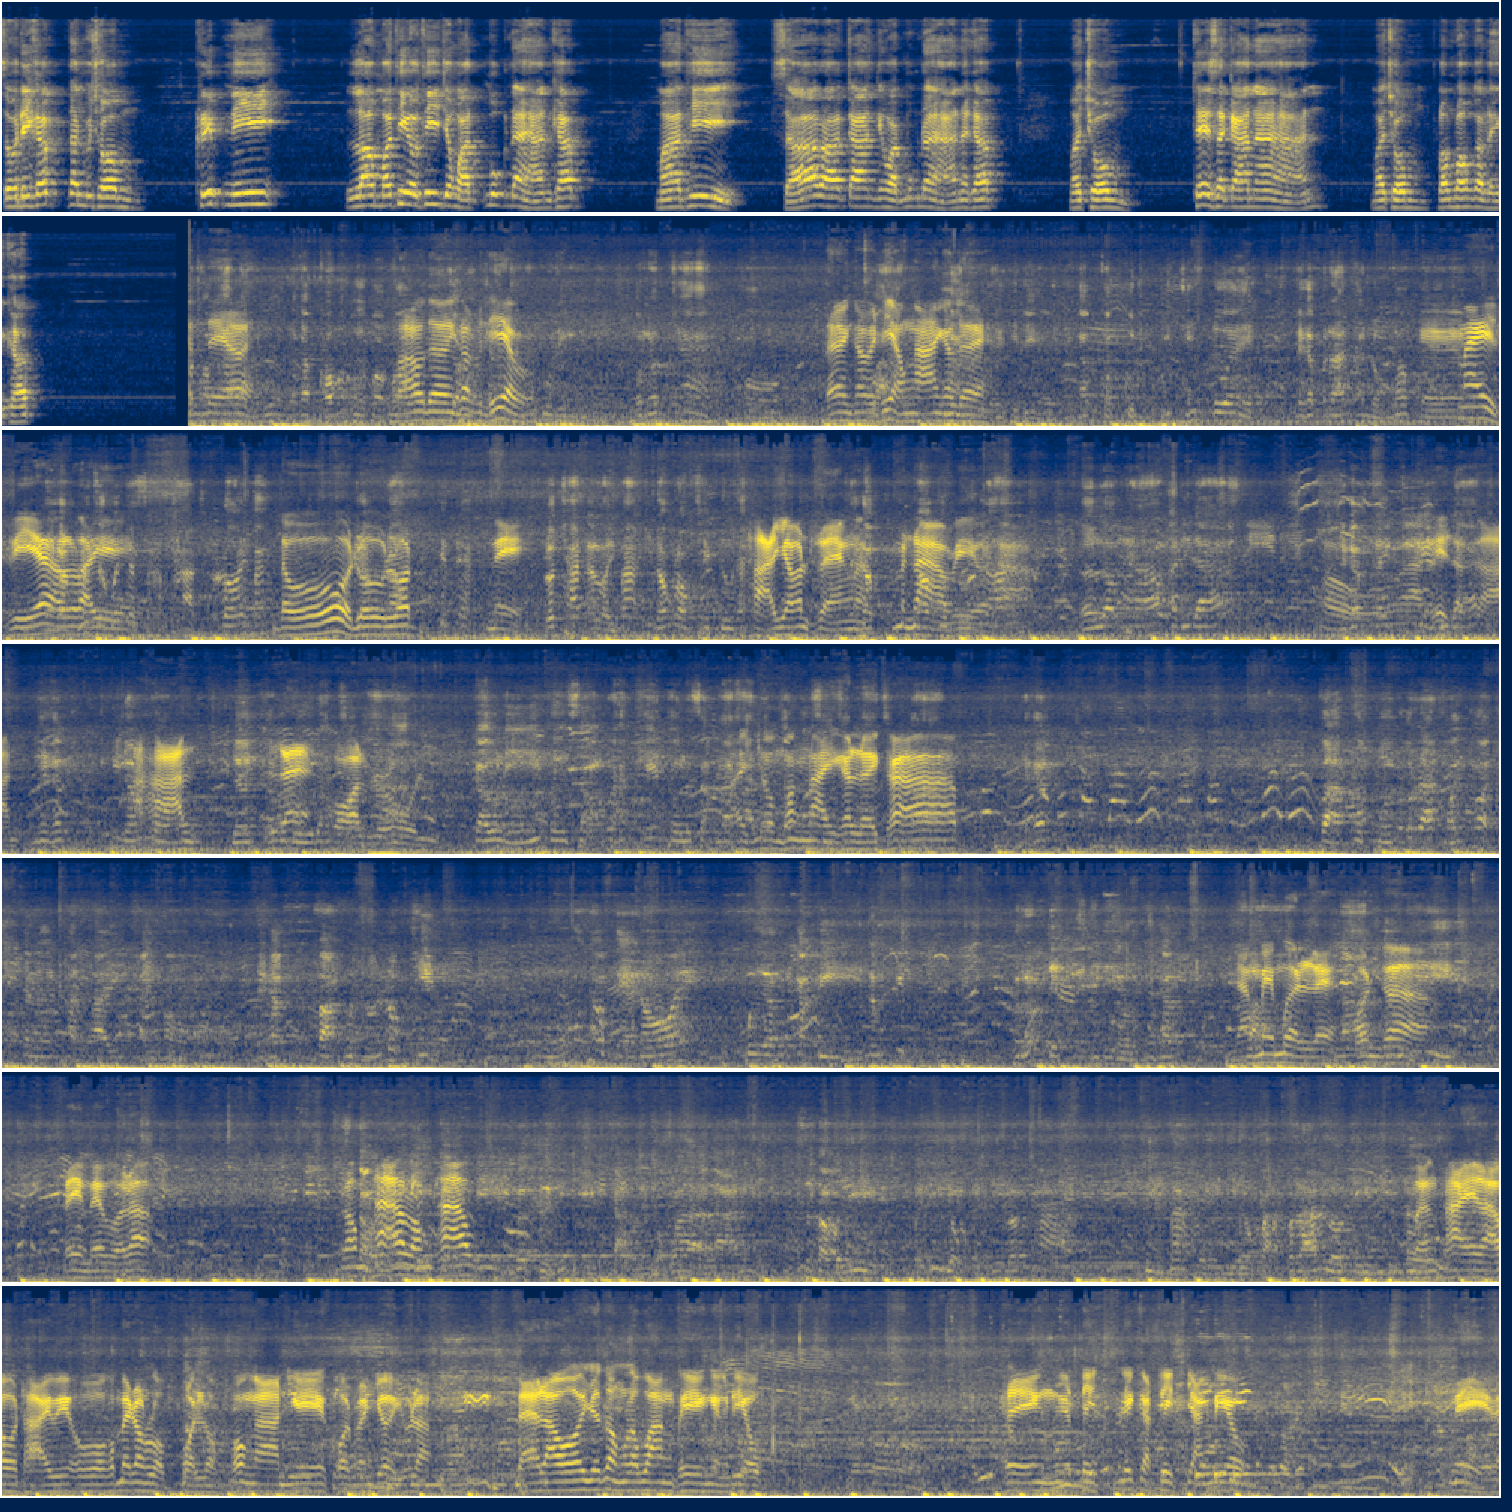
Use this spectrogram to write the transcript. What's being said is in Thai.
สวัสดีครับท่านผู้ชม คลิปนี้เรามาเที่ยวที่จังหวัดมุกดาหารครับ มาที่สารากลางจังหวัดมุกดาหารนะครับ มาชมเทศกาลอาหาร มาชมพร้อมๆกันเลยครับเดียวนะครับของอำเภอปอเราเดินเข้าไปเที่ยวบุรีรสชาติโอ้เดินเข้าไปเที่ยวงานกันเลยทีเดียวนะครับขอบคุณพิชิตด้วยนะครับร้านขนมข้าวแกงไม่เสียอะไร ร้อยมั้งดูดูรถชิมเนี่ยนี่รสชาติอร่อยมากพี่น้องลองชิมดูนะถ่ายย้อนแสงนะมันน่าเวียเออรองเท้าอาดิดาสโอ้นะครับงานเทศกาลนะครับพี่น้องอาหารเดินเข้าและดูนะบอลลูนเกาหลีมือสองร้านเคสโทรศัพท์ราไปคาชมข้างในกันเลยครับนะครับ คนก็เต็มไปหมดล้วรองเท้ารองเท้า เมื่อคืนนี้เองกล่าวเลยบอกว่าร้านสตรอเบอรี่เบอร์รี่โยกิร์ตที่รสชาติดีมากเลยทีเดียวฝากร้านโรตีเมืองไทยเราถ่ายวีโอก็ไม่ต้องหลบฝนหรอกเพราะงานนี้คนมันเยอะอยู่ละแต่เราจะต้องระวังเพลงอย่างเดียว เพลงติดลิขสิทธิ์อย่างเดียวนี่แหละ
